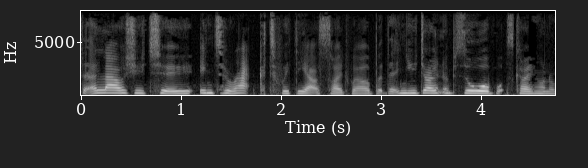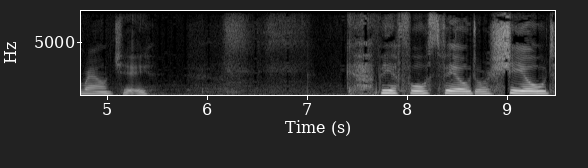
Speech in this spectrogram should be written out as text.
that allows you to interact with the outside world, but then you don't absorb what's going on around you. Be a force field or a shield.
